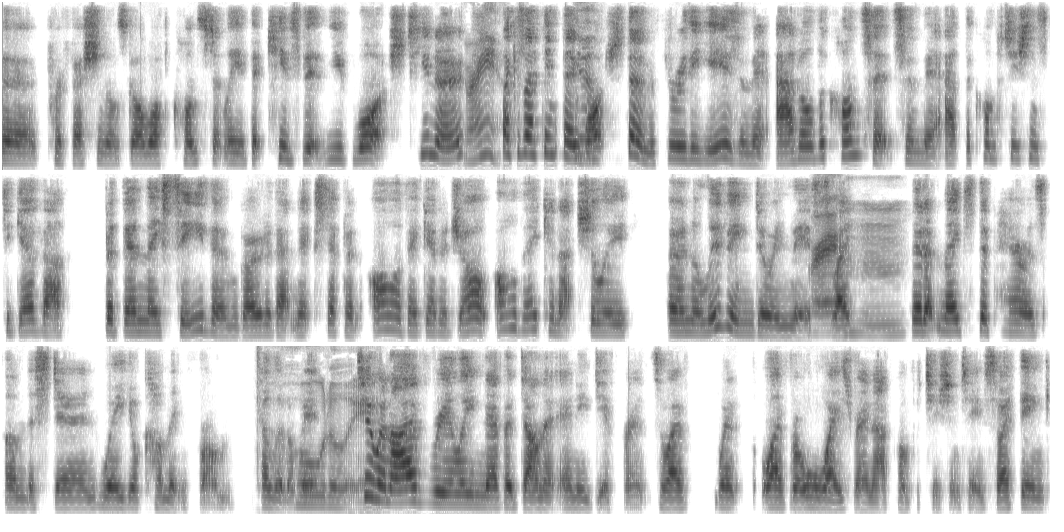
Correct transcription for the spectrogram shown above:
the professionals go off constantly, the kids that you've watched, you know, Right. because I think they Yeah. watch them through the years and they're at all the concerts and they're at the competitions together, but then they see them go to that next step and oh, they get a job. Oh, they can actually earn a living doing this. Right. Like Mhm. that it makes the parents understand where you're coming from a little bit Totally. too. And I've really never done it any different. So I've went, well, I've always ran our competition team. So I think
